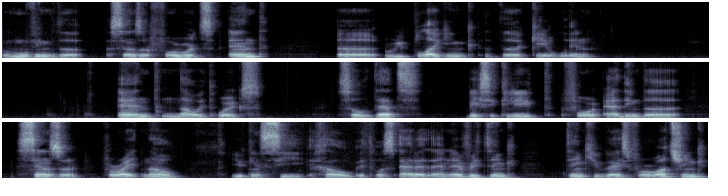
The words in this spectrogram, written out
moving the sensor forwards and uh, replugging the cable in. And now it works. So that's basically it for adding the sensor for right now you can see how it was added and everything. Thank you guys for watching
